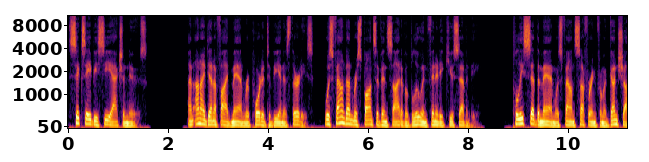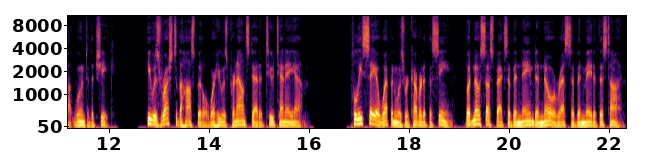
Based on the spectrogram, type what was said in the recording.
6 ABC Action News. An unidentified man reported to be in his 30s was found unresponsive inside of a blue Infiniti Q70. Police said the man was found suffering from a gunshot wound to the cheek. He was rushed to the hospital where he was pronounced dead at 2:10 a.m. Police say a weapon was recovered at the scene, but no suspects have been named and no arrests have been made at this time.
